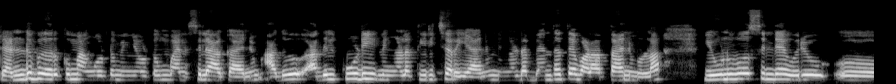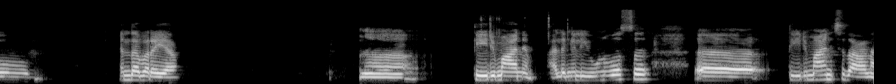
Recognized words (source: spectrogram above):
രണ്ടു പേർക്കും അങ്ങോട്ടും ഇങ്ങോട്ടും മനസ്സിലാക്കാനും അത് അതിൽ കൂടി നിങ്ങളെ തിരിച്ചറിയാനും നിങ്ങളുടെ ബന്ധത്തെ വളർത്താനുമുള്ള യൂണിവേഴ്സിന്റെ ഒരു എന്താ പറയാ തീരുമാനം അല്ലെങ്കിൽ യൂണിവേഴ്സ് തീരുമാനിച്ചതാണ്.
